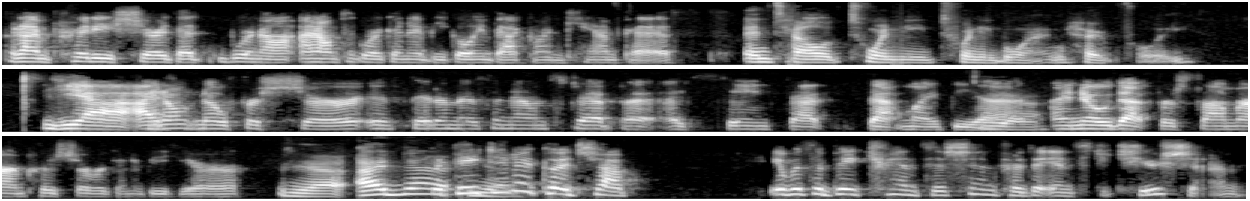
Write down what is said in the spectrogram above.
but I'm pretty sure that we're not, I don't think we're going to be going back on campus until 2021, hopefully. Yeah, I don't know for sure if FIDM has announced it, but I think that that might be it. Yeah. I know that for summer, I'm pretty sure we're going to be here. Yeah, I know. But they yeah. did a good job. It was a big transition for the institution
